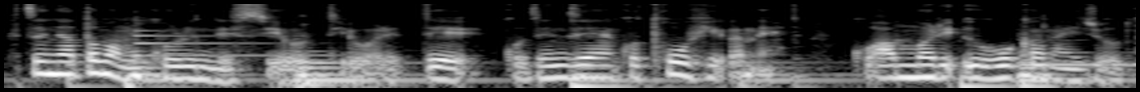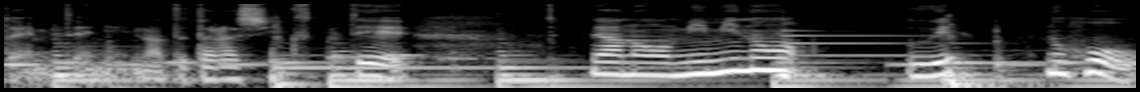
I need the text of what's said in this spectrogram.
普通に頭も凝るんですよって言われてこう全然こう頭皮がねこうあんまり動かない状態みたいになってたらしくてであの耳の上の方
